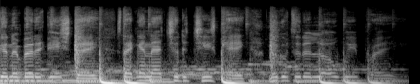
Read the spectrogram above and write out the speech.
Getting better each day. Stacking that to the cheesecake. Look up to the Lord we pray.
